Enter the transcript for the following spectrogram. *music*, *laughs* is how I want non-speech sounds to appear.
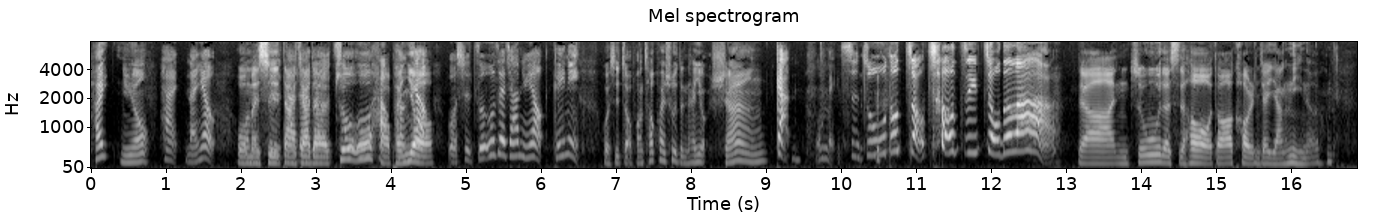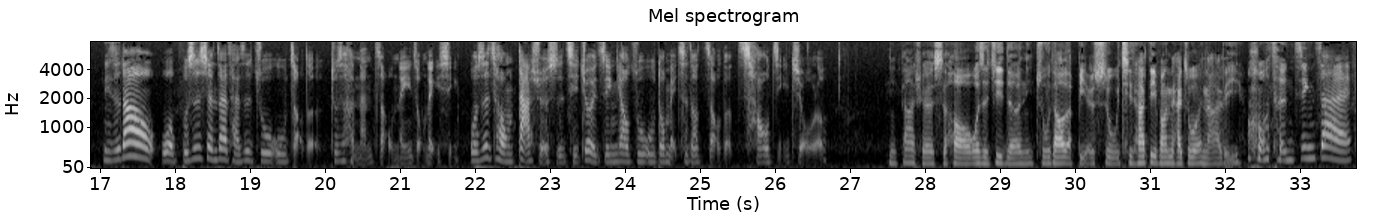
嗨，女友。嗨，男友。我们是大家的租屋好朋友。我是租屋在家女友 Kenny。我是找房超快速的男友 s h a n。干！我每次租屋都找超级久的啦。对啊，你租屋的时候都要靠人家养你呢。你知道我不是现在才是租屋找的，就是很难找那一种类型。我是从大学时期就已经要租屋，都每次都找的超级久了。你大学的时候，我只记得你租到了别墅，其他地方你还住了哪里？*laughs* 我曾经在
